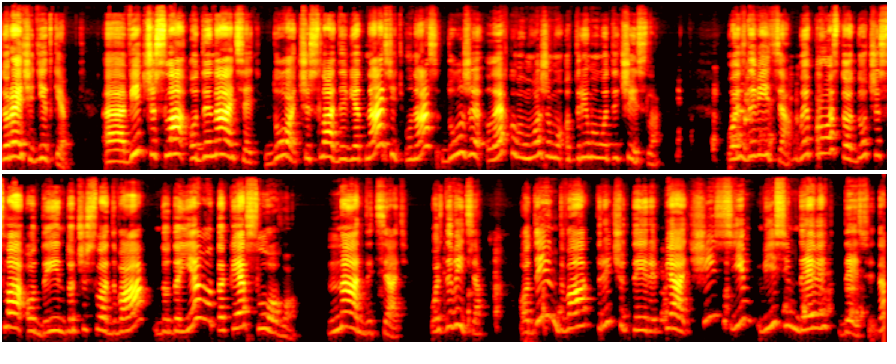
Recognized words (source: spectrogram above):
До речі, дітки, е, від числа 11 до числа 19 у нас дуже легко ми можемо отримувати числа. Ось дивіться, ми просто до числа 1, до числа 2 додаємо таке слово надицять. Ось дивіться. 1, 2, 3, 4, 5, 6, 7, 8, 9, 10. Да?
